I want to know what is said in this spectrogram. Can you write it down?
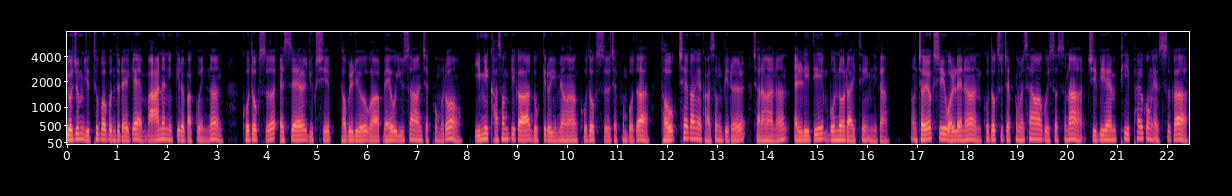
요즘 유튜버 분들에게 많은 인기를 받고 있는 고독스 SL60W와 매우 유사한 제품으로 이미 가성비가 높기로 유명한 고독스 제품보다 더욱 최강의 가성비를 자랑하는 LED 모노라이트입니다. 어, 저 역시 원래는 고독스 제품을 사용하고 있었으나 GBM P80S가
